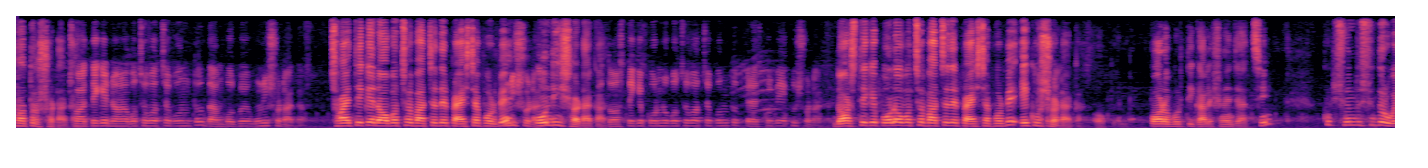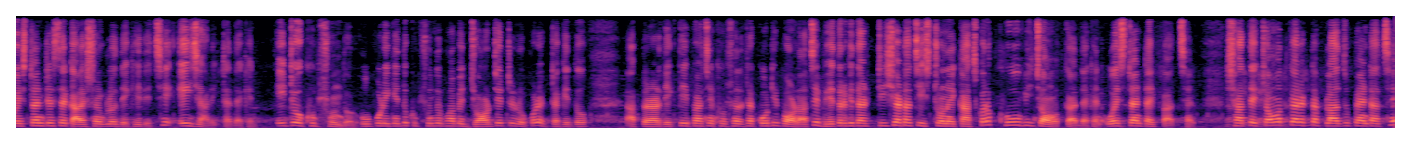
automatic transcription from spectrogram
সতেরোশো টাকা। ছয় থেকে নয় বছর বাচ্চা পর্যন্ত দাম পড়বে উনিশশো টাকা। ছয় থেকে ন বছর বাচ্চাদের প্রাইসটা পড়বে 1900 টাকা। উনিশশো টাকা। আর দশ থেকে পনেরো বছর বাচ্চা পর্যন্ত প্রাইস পড়বে একুশশো টাকা। দশ থেকে পনেরো বছর বাচ্চাদের প্রাইসটা পড়বে একুশশো টাকা। ওকে পরবর্তী কালেকশনে যাচ্ছি। খুব সুন্দর সুন্দর ওয়েস্টার্ন ড্রেসের কালেকশনগুলো দেখিয়ে দিচ্ছি। এই যে আরেকটা দেখেন এইটাও খুব সুন্দর। উপরে কিন্তু খুব সুন্দরভাবে জর্জেটের উপর একটা কিন্তু আপনারা দেখতেই পাচ্ছেন খুব সুন্দর একটা কোটি পড়া আছে। ভেতরে কিন্তু টি শার্ট আছে স্টোনের কাজ করা খুবই চমৎকার দেখেন ওয়েস্টার্ন টাইপ পাচ্ছেন। সাথে চমৎকার একটা প্লাজো প্যান্ট আছে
